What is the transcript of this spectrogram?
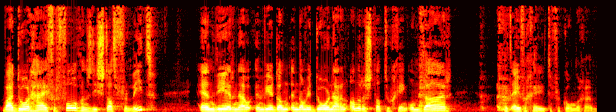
Waardoor hij vervolgens die stad verliet. En, weer nou, en, weer dan, en dan weer door naar een andere stad toe ging. Om daar het evangelie te verkondigen.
